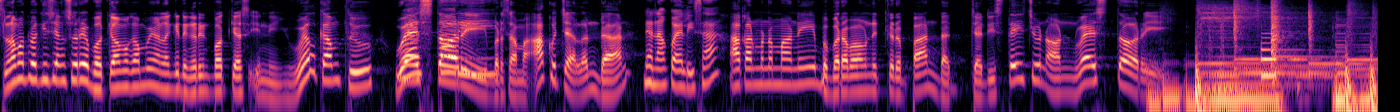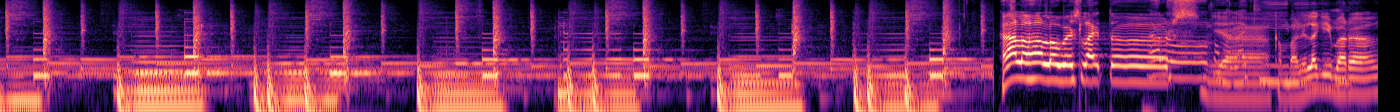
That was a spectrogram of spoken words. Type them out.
Selamat pagi, siang, sore buat kamu-kamu yang lagi dengerin podcast ini. Welcome to West Story bersama aku Challenge dan Dan aku Elisa. akan menemani beberapa menit ke depan dan jadi stay tune on West Story. Halo halo Westlighters. Halo, kembali ya, lagi kembali lagi bareng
